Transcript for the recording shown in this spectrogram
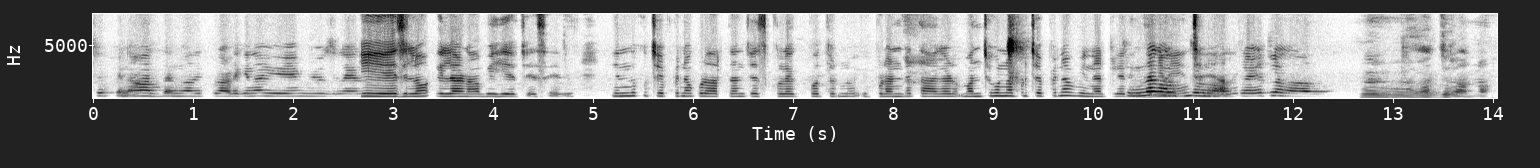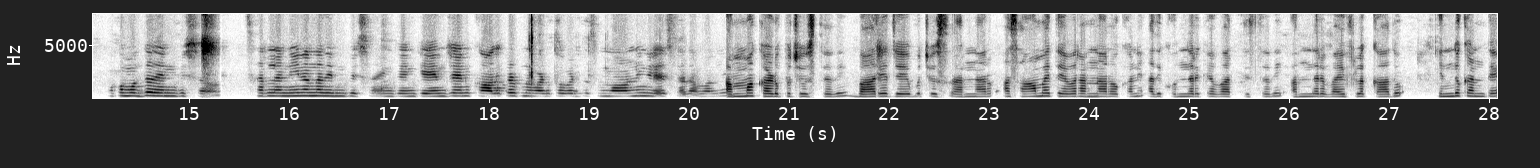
చెప్పినా అర్థం కాదు. ఇప్పుడు అడిగినా ఏం యూజ్ లేదు. ఈ ఏజ్లో ఇలా నా బిహేవ్ చేసేది? ఎందుకు చెప్పినా కూడా అర్థం చేసుకోలేకపోతుండు ఇప్పుడు అంటే తాగాడు. మంచిగా ఉన్నప్పుడు చెప్పినా వినట్లేదు. ఇంకా నేను చేయాలి? ప్లేట్లో కాదు. ఒక ముద్ద తినిపిస్తా సర్లే నేనన్నా తినిపిస్తా ఇంకా ఇంకేం చేయను? కాలు కడుపున పడుకోబెడితే మార్నింగ్ లేస్తాడా మళ్ళీ? అమ్మ కడుపు చూస్తుంది భార్య జేబు చూస్తుంది అన్నారు. ఆ సామెత ఎవరన్నారో కానీ అది కొందరికే వర్తిస్తుంది అందరి వైఫ్లకు కాదు. ఎందుకంటే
